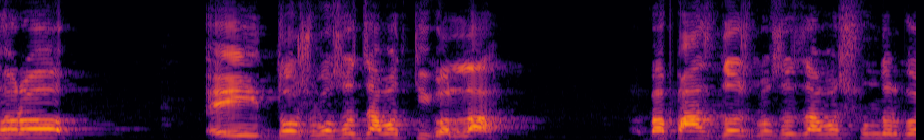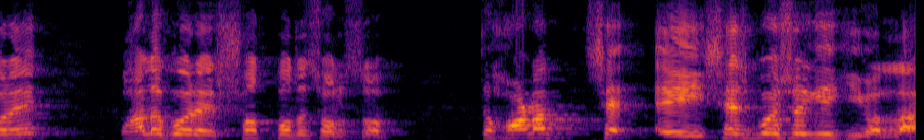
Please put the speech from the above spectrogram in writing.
ধরো, এই দশ বছর যাবত কি করলা? বা পাঁচ, দশ বছর যাবত সুন্দর করে, ভালো করে সৎ পথে চলছো। তো হঠাৎ এই শেষ বয়সে গিয়ে কি করলা?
